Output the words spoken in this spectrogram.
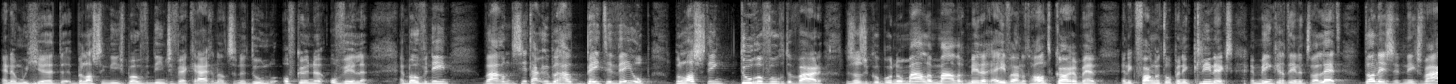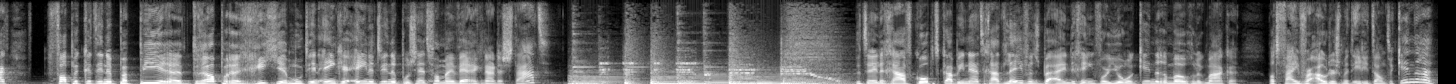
En dan moet je de Belastingdienst bovendien zover krijgen dat ze het doen of kunnen of willen. En bovendien, waarom zit daar überhaupt BTW op? Belasting toegevoegde waarde. Dus als ik op een normale maandagmiddag even aan het handkarren ben en ik vang het op in een Kleenex en minker het in het toilet, dan is het niks waard. Fap ik het in een papieren, drapperig rietje, moet in één keer 21% van mijn werk naar de staat? De Telegraaf kopt, kabinet gaat levensbeëindiging voor jonge kinderen mogelijk maken. Wat fijn voor ouders met irritante kinderen.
